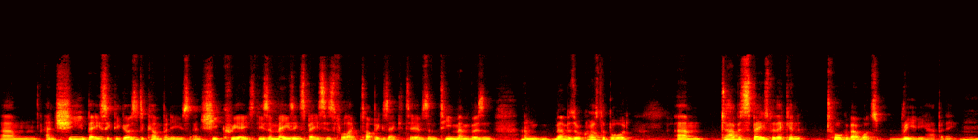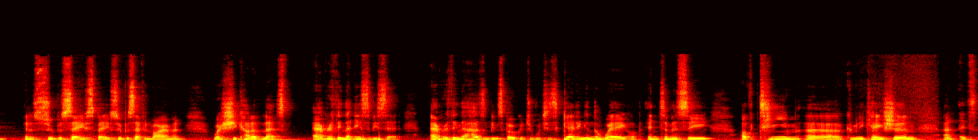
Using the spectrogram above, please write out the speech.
Um, and she basically goes into companies and she creates these amazing spaces for like top executives and team members and, and members across the board um, to have a space where they can talk about what's really happening mm. in a super safe space, super safe environment where she kind of lets everything that needs to be said, everything that hasn't been spoken to, which is getting in the way of intimacy, of team uh, communication, and it's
